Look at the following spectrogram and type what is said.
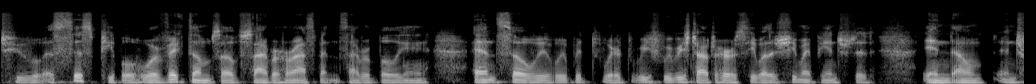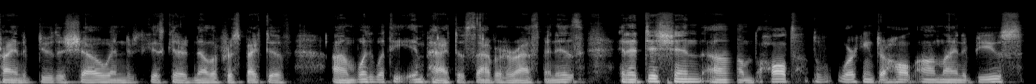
to assist people who are victims of cyber harassment and cyberbullying. And so we we we we reached out to her to see whether she might be interested in um, in trying to do the show and just get another perspective um, what what the impact of cyber harassment is. In addition, um, halt working to halt online abuse.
